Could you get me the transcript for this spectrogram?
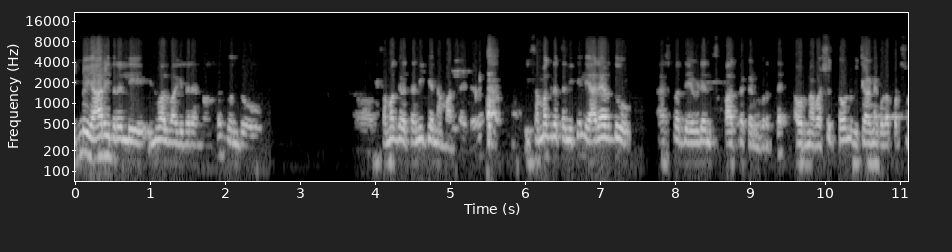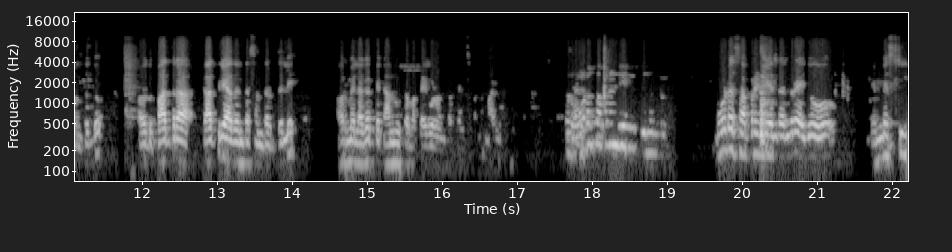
ಇನ್ನು ಯಾರು ಇದರಲ್ಲಿ ಇನ್ವಾಲ್ವ್ ಆಗಿದ್ದಾರೆ ಅನ್ನುವಂಥದ್ದು ಒಂದು ಸಮಗ್ರ ತನಿಖೆಯನ್ನ ಮಾಡ್ತಾ ಇದ್ದೇವೆ. ಈ ಸಮಗ್ರ ತನಿಖೆಯಲ್ಲಿ ಯಾರ್ಯಾರ್ದು ಆಸ್ ಪರ್ ದ ಎವಿಡೆನ್ಸ್ ಪಾತ್ರ ಕಂಡು ಬರುತ್ತೆ ಅವ್ರನ್ನ ವಶಕ್ಕೆ ತಗೊಂಡು ವಿಚಾರಣೆಗೆ ಒಳಪಡಿಸುವಂಥದ್ದು. ಅವ್ರದ್ದು ಪಾತ್ರ ಖಾತ್ರಿ ಆದಂತಹ ಸಂದರ್ಭದಲ್ಲಿ ಅವ್ರ ಮೇಲೆ ಅಗತ್ಯ ಕಾನೂನು ಕ್ರಮ ಕೈಗೊಳ್ಳುವಂತ ಕೆಲಸವನ್ನು ಮಾಡಲಾಗುತ್ತೆ ಮೋಡಸ್ ಆಪರೇಂಡಿ ಅಂತಂದ್ರೆ ಇದು M S T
